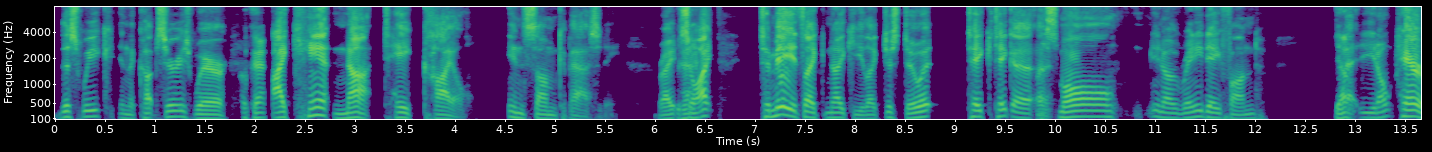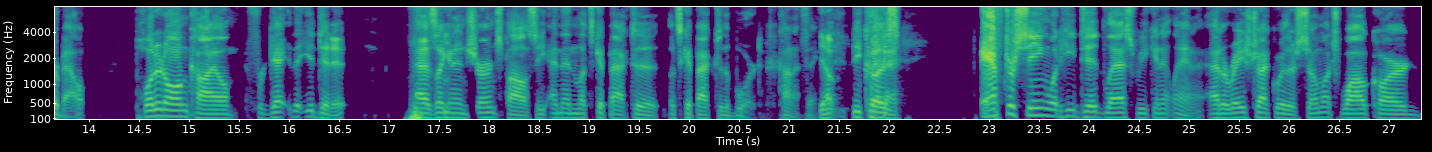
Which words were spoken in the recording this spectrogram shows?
this week in the Cup Series, where okay, I can't not take Kyle in some capacity, right? Okay. So I, to me, it's like Nike, like just do it. Take take a, right. a small, you know, rainy day fund yep. that you don't care about, put it on Kyle, forget that you did it as like an insurance policy, and then let's get back to let's get back to the board kind of thing. Yep. Because okay after seeing what he did last week in Atlanta at a racetrack where there's so much wild card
